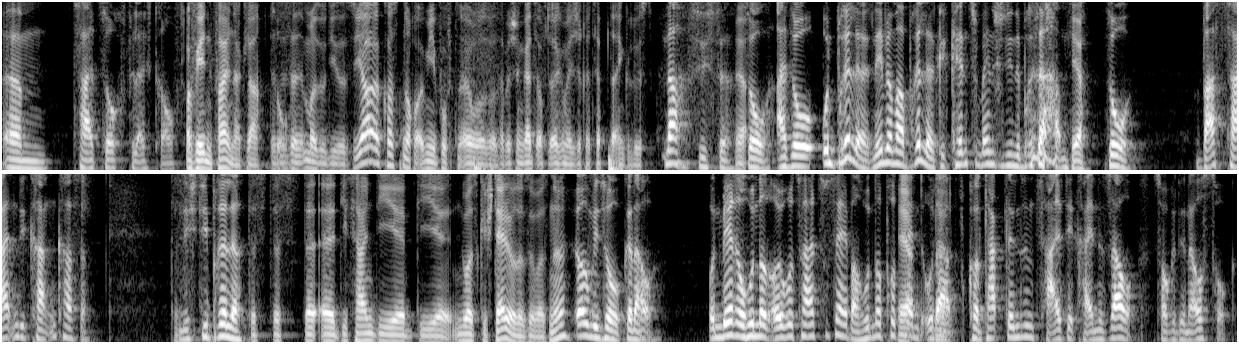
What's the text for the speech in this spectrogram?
ähm, zahlst du auch vielleicht drauf. Auf jeden Fall, na klar. Das So. ist dann immer so dieses, ja, kostet noch irgendwie 15 Euro oder so. Das habe ich schon ganz oft irgendwelche Rezepte eingelöst. Na, siehst du. Ja. So, also, und Brille. Nehmen wir mal Brille. Kennst du Menschen, die eine Brille haben? Ja. So, was zahlt denn die Krankenkasse? Das- Nicht die Brille. Das, das, da, äh, die zahlen die, die nur das Gestell oder sowas, ne? Irgendwie so, genau. Und mehrere hundert Euro zahlst du selber, 100 Prozent. Ja, Oder ja. Kontaktlinsen zahlt dir keine Sau. Sorge den Ausdruck.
